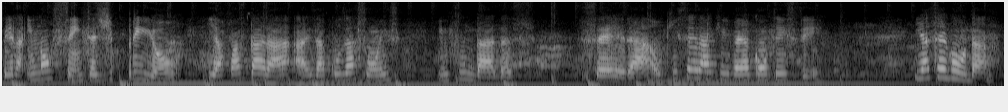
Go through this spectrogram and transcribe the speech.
pela inocência de Prior e afastará as acusações infundadas. Será? O que será que vai acontecer? E a segunda?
